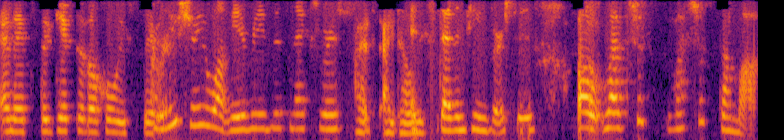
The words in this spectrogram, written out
and it's the gift of the Holy Spirit. Are you sure you want me to read this next verse? I, I don't. It's 17 verses. Oh, let's just let's just sum up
